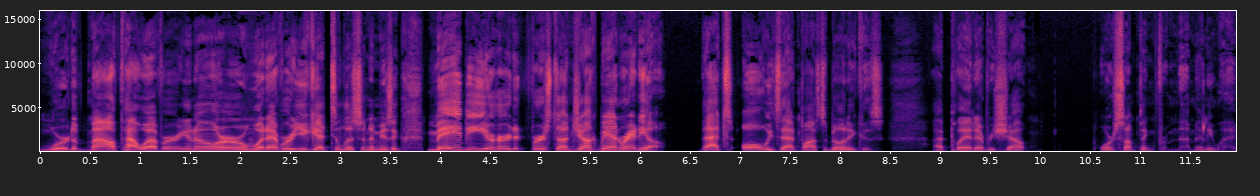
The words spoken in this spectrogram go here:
Word of mouth, however, you know, or whatever you get to listen to music. Maybe you heard it first on Junkman Radio. That's always that possibility because I play at every show or something from them anyway.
